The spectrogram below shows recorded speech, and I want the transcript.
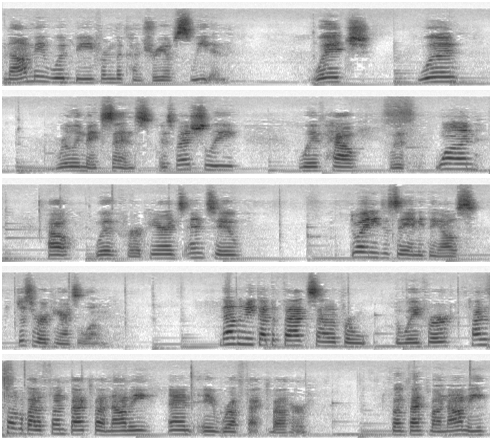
Nami would be from the country of Sweden. Which would really make sense, especially with how, with one, how, with her appearance, and two, do I need to say anything else? Just her appearance alone. Now that we got the facts out of her, the wafer. time to talk about a fun fact about Nami and a rough fact about her. Fun fact about Nami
